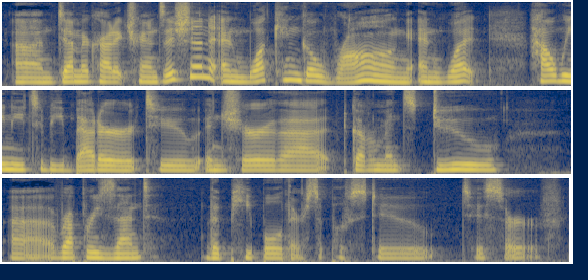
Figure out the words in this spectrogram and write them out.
um, democratic transition and what can go wrong and what how we need to be better to ensure that governments do uh, represent the people they're supposed to to serve.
